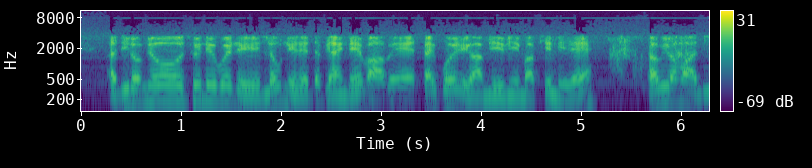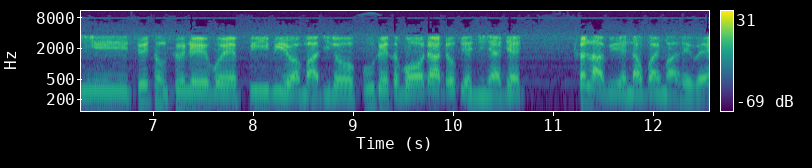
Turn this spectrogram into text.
။အဲဒီလိုမျိုးဆွေးနွေးပွဲတွေလုပ်နေတဲ့တပြိုင်တည်းမှာပဲတိုက်ပွဲတွေကမြေပြင်မှာဖြစ်နေတယ်။ နောက်ပြီးတော့မှဒီတွဲဆုံဆွေးနွေးပွဲပြီးပြီးတော့မှဒီလိုပူးတွဲသဘောထားထုတ်ပြန်ညာချက်ထွက်လာပြီးတဲ့နောက်ပိုင်းမှာလည်းပဲ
